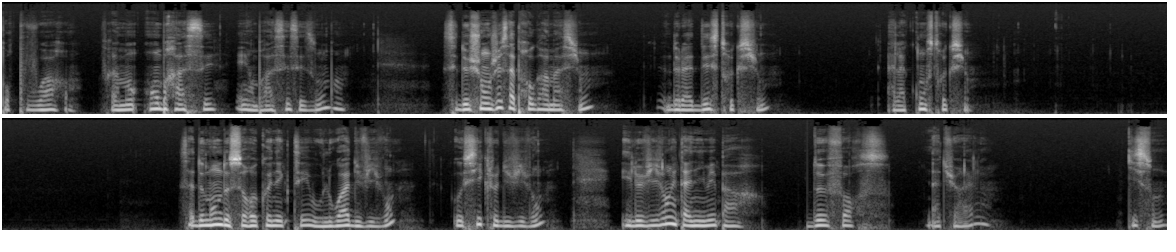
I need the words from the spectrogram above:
pour pouvoir vraiment embrasser et embrasser ses ombres, c'est de changer sa programmation de la destruction à la construction. Ça demande de se reconnecter aux lois du vivant, au cycle du vivant, et le vivant est animé par deux forces naturelles qui sont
